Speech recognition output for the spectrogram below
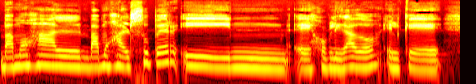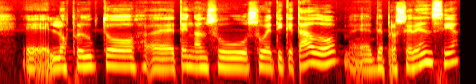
vamos al, vamos al súper y mm, es obligado el que eh, los productos tengan su, su etiquetado de procedencia,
